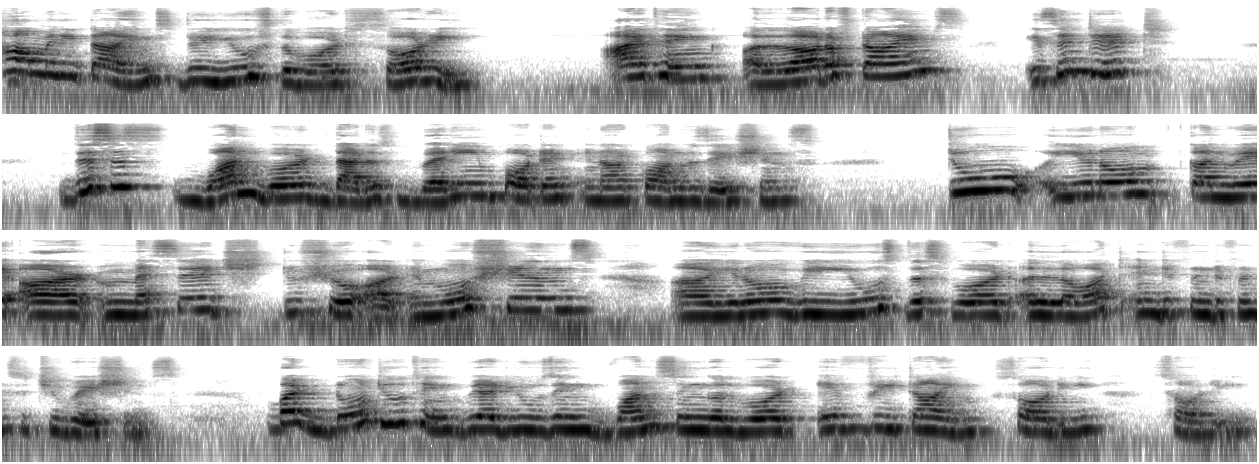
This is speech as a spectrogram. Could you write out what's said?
how many times do you use the word sorry? I think a lot of times, isn't it? This is one word that is very important in our conversations to, you know, convey our message, to show our emotions. Uh, you know, we use this word a lot in different different situations. But don't you think we are using one single word every time? Sorry, sorry,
